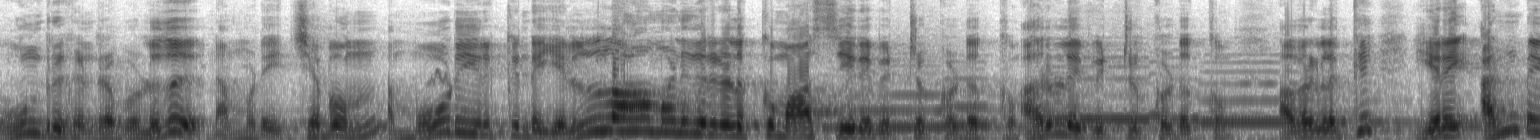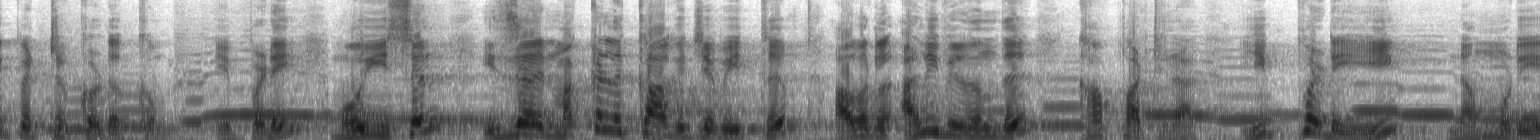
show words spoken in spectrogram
ஊன்றுகின்ற பொழுது நம்முடைய ஜெபம் நம்மோடு இருக்கின்ற எல்லா மனிதர்களுக்கும் ஆசிரியரை பெற்றுக் கொடுக்கும். அருளை பெற்றுக் கொடுக்கும். அவர்களுக்கு இறை அன்பை பெற்றுக் கொடுக்கும். இப்படி மோயிசன் இஸ்ரேல் மக்களுக்காக ஜெபித்து அவர்கள் அழிவிலிருந்து காப்பாற்றினார். இப்படி நம்முடைய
